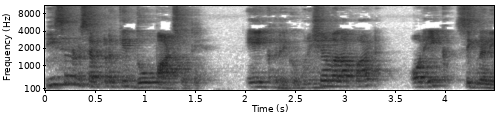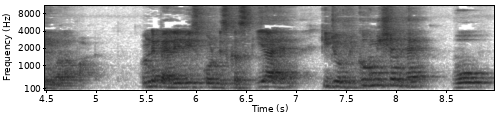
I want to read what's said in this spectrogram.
बी सेल रिसेप्टर के दो पार्ट्स होते हैं, एक रिकॉग्निशन वाला पार्ट और एक सिग्नलिंग वाला पार्ट हमने पहले भी इसको डिस्कस किया है कि जो रिकॉग्निशन है, वो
